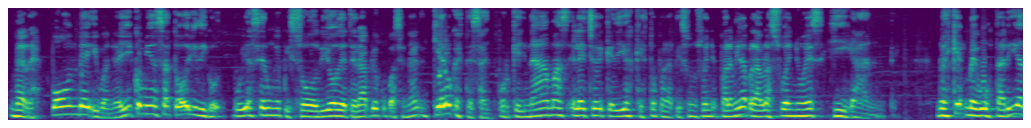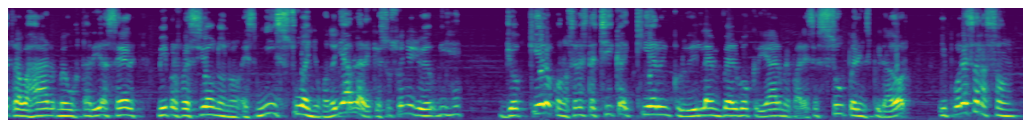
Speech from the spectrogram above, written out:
me responde. Y bueno, ahí comienza todo y digo, voy a hacer un episodio de terapia ocupacional y quiero que estés ahí. Porque nada más el hecho de que digas que esto para ti es un sueño, para mí la palabra sueño es gigante. No es que me gustaría trabajar, me gustaría hacer mi profesión, no, no, es mi sueño. Cuando ella habla de que es su sueño, yo dije, yo quiero conocer a esta chica y quiero incluirla en Verbo Criar, me parece súper inspirador y por esa razón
